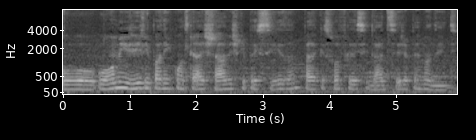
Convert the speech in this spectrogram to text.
O, o homem vive para encontrar as chaves que precisa para que sua felicidade seja permanente.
